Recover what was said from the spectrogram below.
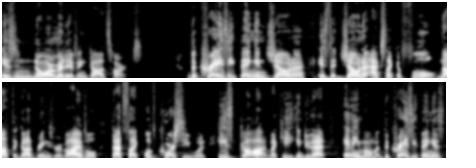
is normative in God's heart. The crazy thing in Jonah is that Jonah acts like a fool. Not that God brings revival. That's like, well, of course he would. He's God. Like he can do that any moment. The crazy thing is,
